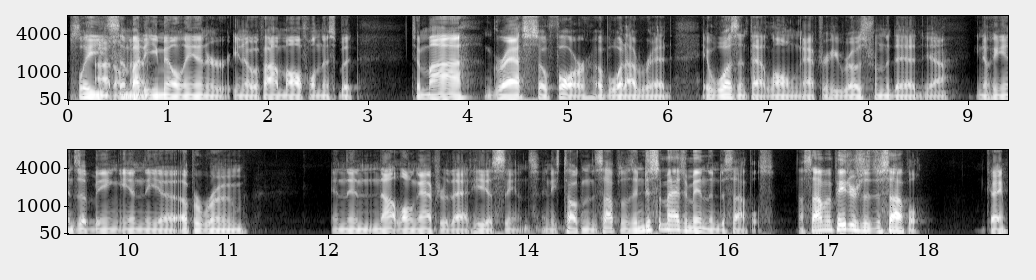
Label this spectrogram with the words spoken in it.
please somebody know. email in or you know if I'm off on this, but to my grasp so far of what I've read, it wasn't that long after he rose from the dead. Yeah. You know, he ends up being in the uh, upper room, and then not long after that, he ascends and he's talking to the disciples. And just imagine being the disciples. Now, Simon Peter's a disciple. Okay,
